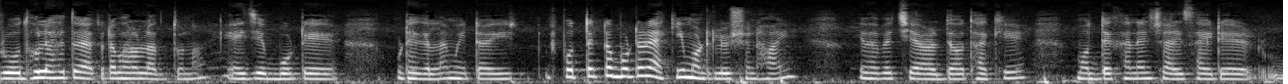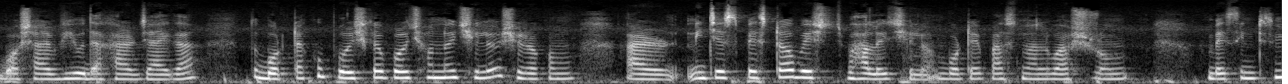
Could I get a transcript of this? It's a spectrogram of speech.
রোদ হলে হয়তো এতটা ভালো লাগতো না। এই যে বোটে উঠে গেলাম এটাই প্রত্যেকটা বোটের একই মডুলেশন হয়। এভাবে চেয়ার দেওয়া থাকে মধ্যেখানে চারি সাইডের বসার ভিউ দেখার জায়গা। তো বোটটা খুব পরিষ্কার পরিচ্ছন্নই ছিল সেরকম। আর নিচের স্পেসটাও বেশ ভালোই ছিল। বোটে পার্সোনাল ওয়াশরুম, বেসিন টেসিন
